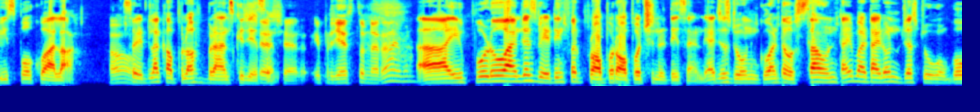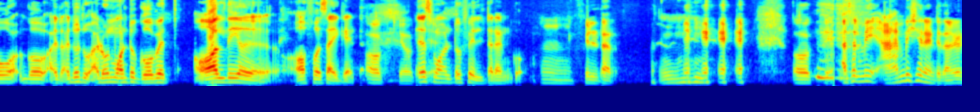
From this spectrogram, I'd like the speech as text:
bespoke వాలా సో ఇట్లా కపుల్ ఆఫ్ బ్రాండ్స్కి చేశాను. ఇప్పుడు చేస్తున్నారా? ఆ, ఇప్పుడు I'm just waiting for proper opportunities అండి. ఐ జస్ట్ డోంట్ గో అంటే వస్తూ ఉంటాయి but I don't just go go I don't want go with all the offers I get just want to filter and go filter okay అసలు మీ అంబిషన్ ఏంటిది? అంటే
